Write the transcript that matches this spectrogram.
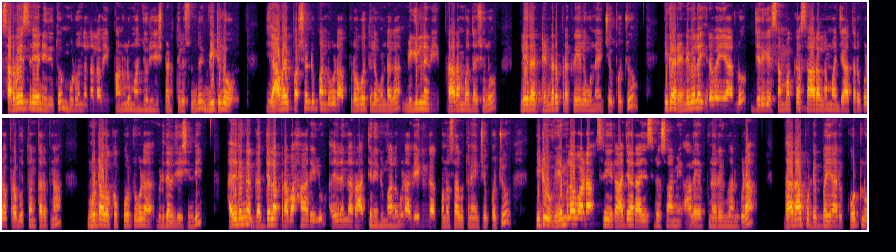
సర్వేశ్రేయ నిధితో మూడు వందల నలభై పనులు మంజూరు చేసినట్టు తెలుస్తుంది. వీటిలో యాభై పర్సెంట్ పనులు కూడా పురోగతిలో ఉండగా మిగిలినవి ప్రారంభ దశలో లేదా టెండర్ ప్రక్రియలో ఉన్నాయని చెప్పొచ్చు. ఇక రెండు వేల ఇరవై ఆరులో జరిగే సమ్మక్క సారలమ్మ జాతర కూడా ప్రభుత్వం తరపున నూట ఒక్క కోట్లు కూడా విడుదల చేసింది. అదేవిధంగా గద్దెల ప్రవహారీలు అదేవిధంగా రాత్రి నిర్మాణాలు కూడా వేగంగా కొనసాగుతున్నాయని చెప్పొచ్చు. ఇటు వేములవాడ శ్రీ రాజారాజేశ్వర స్వామి ఆలయ పునర్నిర్మాణం కూడా దాదాపు డెబ్బై ఆరు కోట్లు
